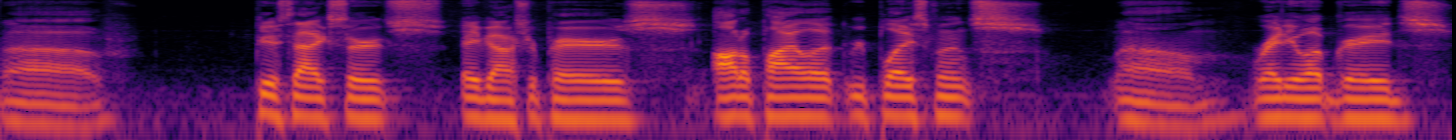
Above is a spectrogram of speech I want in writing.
uh, static certs, avionics repairs, autopilot replacements, um, radio upgrades.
